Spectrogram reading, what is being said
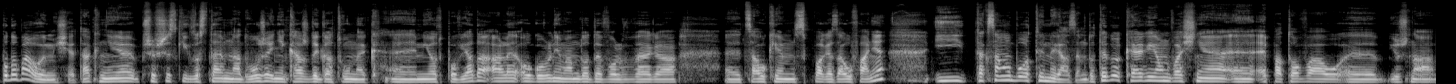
podobały mi się. tak? Nie przy wszystkich zostałem na dłużej, nie każdy gatunek mi odpowiada, ale ogólnie mam do Devolvera E, całkiem spore zaufanie i tak samo było tym razem. Do tego Carrion właśnie e, epatował e, już na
